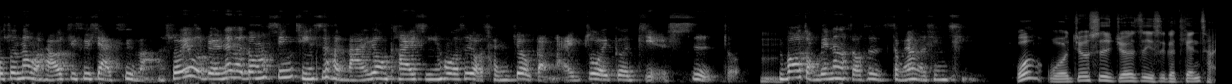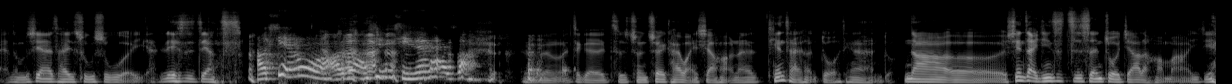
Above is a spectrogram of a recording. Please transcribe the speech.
我说那我还要继续下去嘛，所以我觉得那个东心情是很难用开心或者是有成就感来做一个解释的。嗯，不知道总编那个时候是什么样的心情？我我就是觉得自己是个天才，怎么现在才出书而已啊？类似这样子。好羡慕啊，这种心情真的太棒。没有没有，这个是纯粹开玩笑哈。那天才很多，天才很多。那呃，现在已经是资深作家了，好吗？已经，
